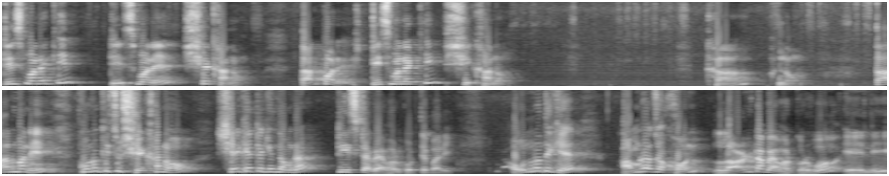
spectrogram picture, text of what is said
টিস মানে কি? টিস মানে শেখানো। তারপরে টিস মানে কি? শেখানো। খানো। তার মানে কোনো কিছু শেখানো, সেই ক্ষেত্রে কিন্তু আমরা টিসটা ব্যবহার করতে পারি। অন্যদিকে আমরা যখন লার্নটা ব্যবহার করব এল ই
